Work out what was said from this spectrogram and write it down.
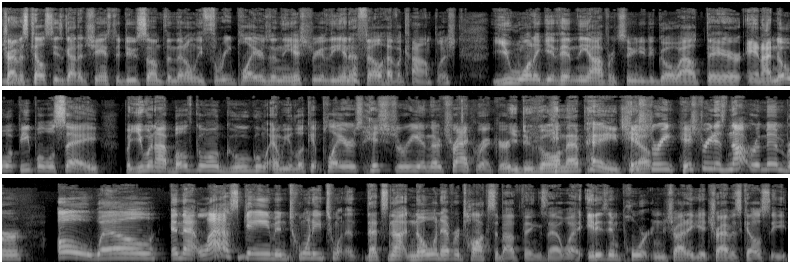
Travis Kelce's got a chance to do something that only three players in the history of the NFL have accomplished. You want to give him the opportunity to go out there, and I know what people will say, but you and I both go on Google and we look at players' history and their track record. You do go on that page. yep. History, history does not remember. Oh well, in that last game in 2020, that's not. No one ever talks about things that way. It is important to try to get Travis Kelce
